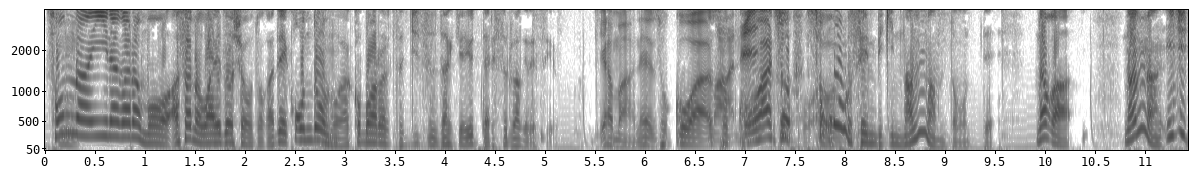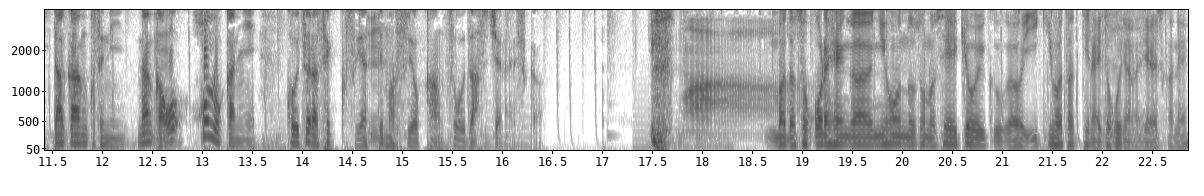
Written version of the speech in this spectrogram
そんなん言いながらも、朝のワイドショーとかでコンドームが配られた実だけを言ったりするわけですよ。いや、まあね、そこは、まあねそこはちょそっ、と、そこの線引きなんなんと思って。なんか、なんなんいじったらあかんくせに、なんかお、ほのかに、こいつらセックスやってますよ感想を出すじゃないですか。まあ。まだそこら辺が日本のその性教育が行き渡ってないとこじゃないじゃないですかね。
